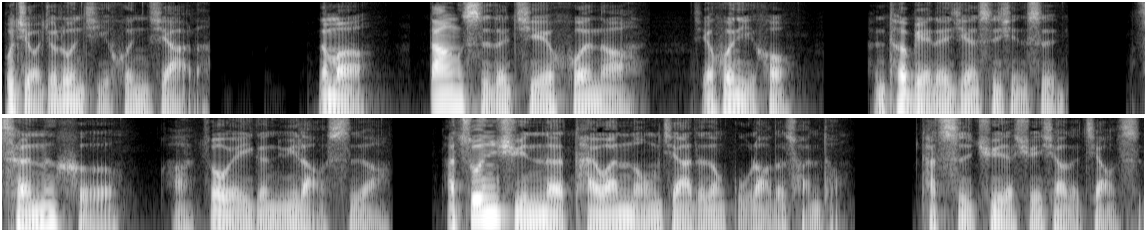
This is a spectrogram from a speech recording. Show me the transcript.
不久就论及婚嫁了。那么当时的结婚啊。结婚以后，很特别的一件事情是，陈和啊，作为一个女老师啊，她遵循了台湾农家这种古老的传统，她辞去了学校的教职，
